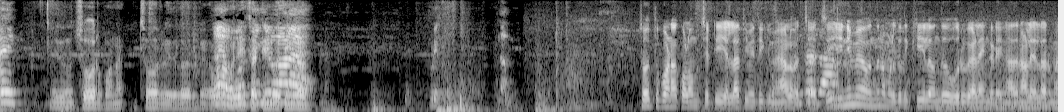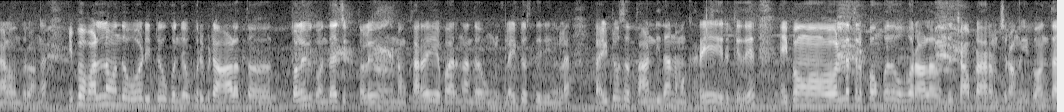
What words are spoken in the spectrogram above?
ஏய். இது வந்து சோறு பானை. சோறு இதில் இருக்கு. எவ்வளோ பெரிய சட்டின்னு பார்த்தீங்களா சோத்து பானை குழம்பு சட்டி எல்லாத்தையுமே தூக்கி மேலே வச்சாச்சு. இனிமேல் வந்து நம்மளுக்கு வந்து கீழே வந்து ஒரு வேலையும் கிடையாது. அதனால எல்லோரும் மேலே வந்துடுவாங்க இப்போ வல்லம் வந்து ஓடிட்டு கொஞ்சம் குறிப்பிட்ட ஆழத்தை தொலைவுக்கு வந்தாச்சு. தொலைவு வந்து நம்ம கரையை பாருங்கள் அந்த உங்களுக்கு லைட் ஹவுஸ் தெரியுங்களா லைட் ஹவுஸை தாண்டி தான் நம்ம கரையே இருக்குது. இப்போ வெள்ளத்தில் போகும்போது ஒவ்வொரு ஆளாக வந்து சாப்பிட ஆரம்பிச்சிருவாங்க. இப்போ வந்து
